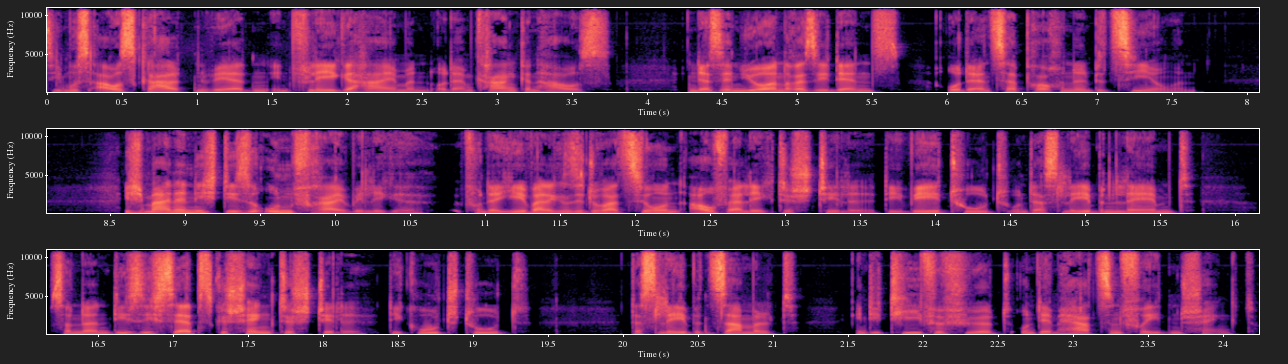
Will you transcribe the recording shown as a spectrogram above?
Sie muss ausgehalten werden in Pflegeheimen oder im Krankenhaus, in der Seniorenresidenz oder in zerbrochenen Beziehungen. Ich meine nicht diese unfreiwillige, von der jeweiligen Situation auferlegte Stille, die weh tut und das Leben lähmt, sondern die sich selbst geschenkte Stille, die gut tut, das Leben sammelt, in die Tiefe führt und dem Herzen Frieden schenkt.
